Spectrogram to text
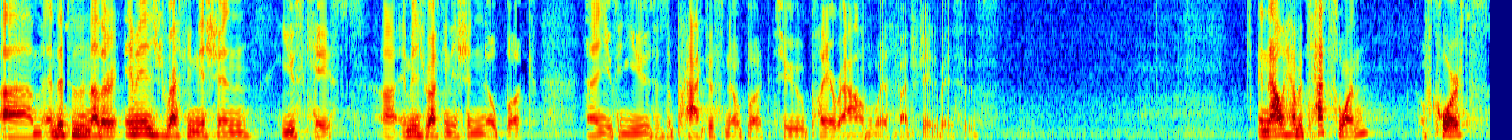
Um, and this is another image recognition use case, uh, image recognition notebook, and you can use as a practice notebook to play around with vector databases. And now we have a text one. Of course,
